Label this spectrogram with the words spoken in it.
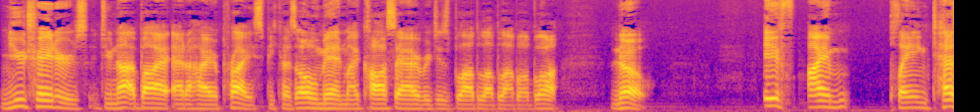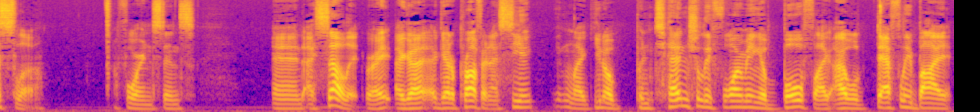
New traders do not buy at a higher price because, oh man, my cost average is blah, blah, blah, blah, blah. No. If I'm playing Tesla, for instance, and I sell it, right? I got I get a profit and I see it like, you know, potentially forming a bull flag, I will definitely buy it.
